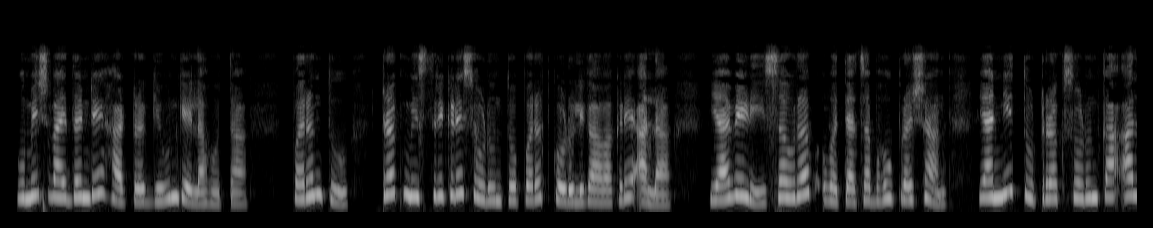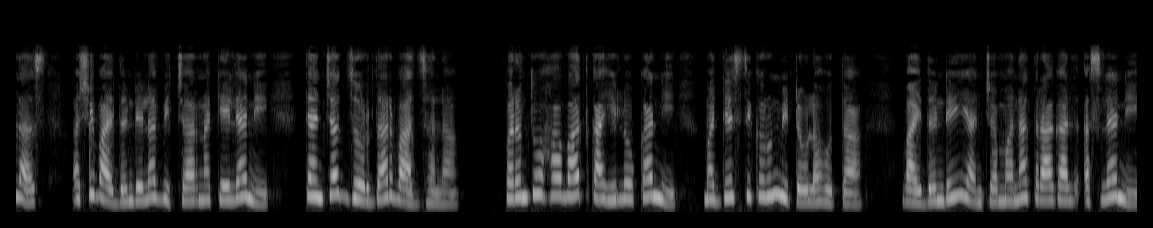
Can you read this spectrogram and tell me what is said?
उमेश वायदंडे हा ट्रक घेऊन गेला होता. परंतु ट्रक मिस्त्रीकडे सोडून तो परत कोडोली गावाकडे आला. यावेळी सौरभ व त्याचा भाऊ प्रशांत यांनी तू ट्रक सोडून का आलास? अशी वायदंडेला विचारणा केल्याने त्यांच्यात जोरदार वाद झाला. परंतु हा वाद काही लोकांनी मध्यस्थी करून मिटवला होता. वायदंडे यांच्या मनात राग असल्याने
